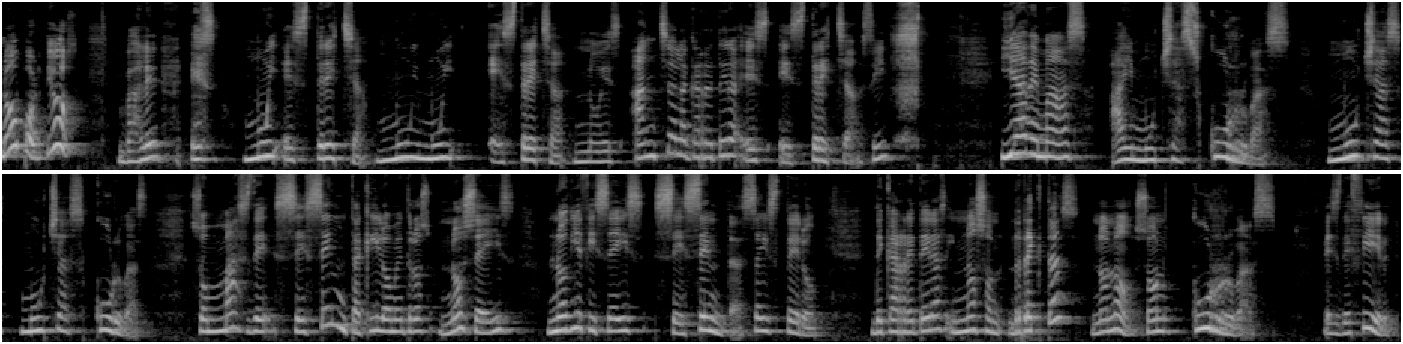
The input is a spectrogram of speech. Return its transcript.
No, por Dios, ¿vale? Es muy estrecha, muy, muy estrecha. No es ancha la carretera, es estrecha, ¿sí? Y además hay muchas curvas, muchas, muchas curvas. Son más de 60 kilómetros, no 6, no 16, 60, 6-0 de carreteras y no son rectas, no, no, son curvas. Es decir,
